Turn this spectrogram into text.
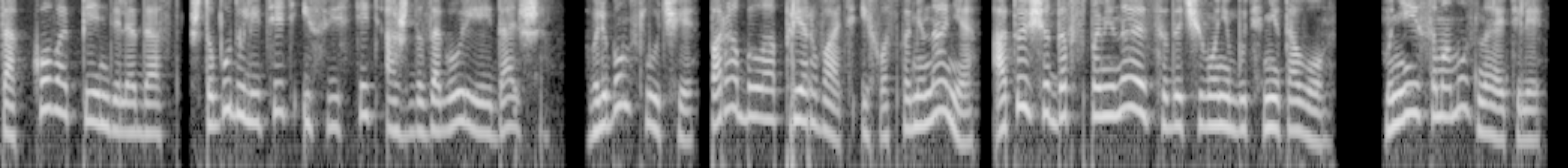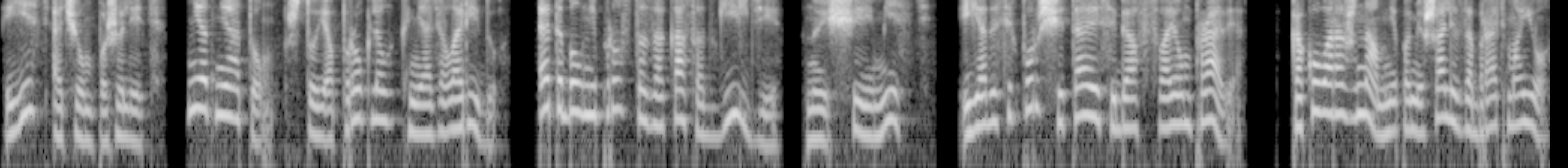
Такого пенделя даст, что буду лететь и свистеть аж до Загорья и дальше. В любом случае, пора было прервать их воспоминания, а то еще да вспоминаются до чего-нибудь не того. Мне и самому, знаете ли, есть о чем пожалеть. Нет не о том, что я проклял князя Лариду. Это был не просто заказ от гильдии, но еще и месть. И я до сих пор считаю себя в своем праве. Какого рожна мне помешали забрать мое?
